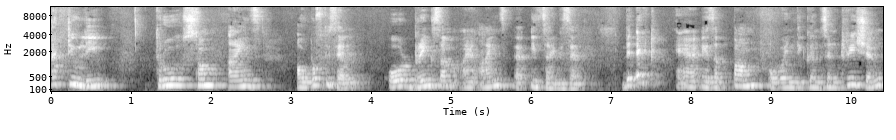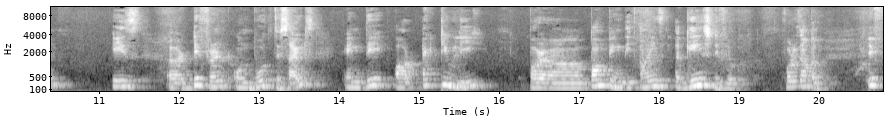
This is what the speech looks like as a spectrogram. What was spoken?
actively throw some ions out of the cell or bring some ions uh, inside the cell. They act uh, as a pump when the concentration is uh, different on both the sides and they are actively uh, pumping the ions against the flow. For example, if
